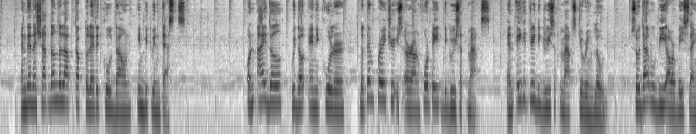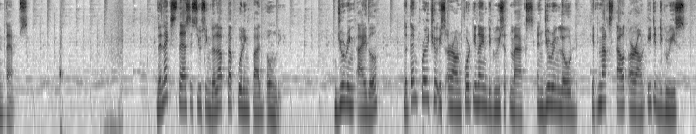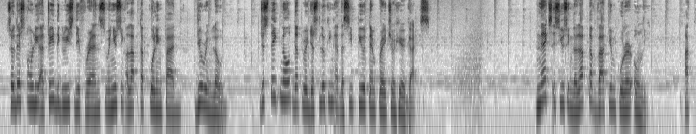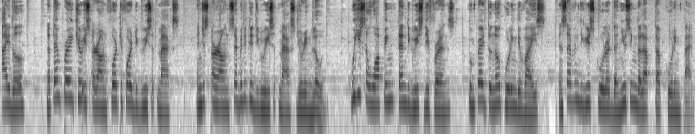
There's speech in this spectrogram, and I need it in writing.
and then I shut down the laptop to let it cool down in between tests. On idle, without any cooler, the temperature is around 48 degrees at max and 83 degrees at max during load. So that would be our baseline temps. The next test is using the laptop cooling pad only. During idle, the temperature is around 49 degrees at max and during load, it maxed out around 80 degrees so there's only a 3 degrees difference when using a laptop cooling pad during load. Just take note that we're just looking at the CPU temperature here guys. Next is using the laptop vacuum cooler only. At idle, the temperature is around 44 degrees at max and just around 72 degrees at max during load, which is a whopping 10 degrees difference compared to no cooling device and 7 degrees cooler than using the laptop cooling pad.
